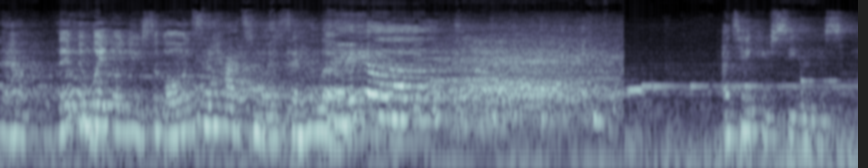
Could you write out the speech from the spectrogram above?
Now, they've been waiting on you, so go and say hi to them. Say hello. Hey, I take you seriously.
